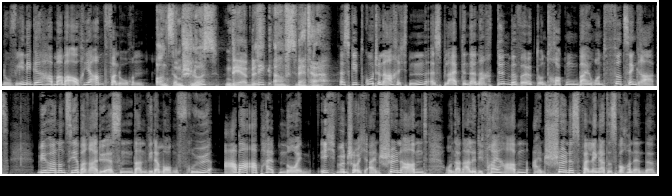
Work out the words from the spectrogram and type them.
nur wenige haben aber auch ihr Amt verloren. Und zum Schluss der Blick aufs Wetter. Es gibt gute Nachrichten, es bleibt in der Nacht dünn bewölkt und trocken bei rund 14 Grad. Wir hören uns hier bei Radio Essen dann wieder morgen früh, aber ab halb neun. Ich wünsche euch einen schönen Abend und an alle, die frei haben, ein schönes verlängertes Wochenende.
